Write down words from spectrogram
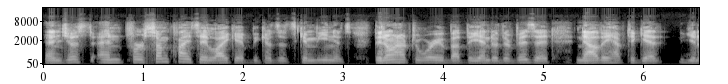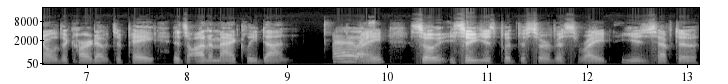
and just and for some clients they like it because it's convenience they don't have to worry about the end of their visit now they have to get you know the card out to pay it's automatically done Oh, right. So so you just put the service right. You just have to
